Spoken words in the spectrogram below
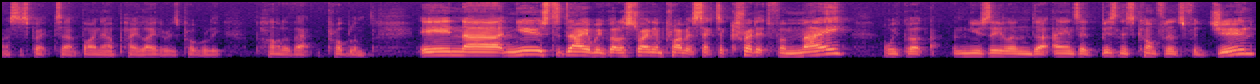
I suspect uh, buy now, pay later is probably part of that problem. In uh, news today, we've got Australian private sector credit for May. We've got New Zealand uh, ANZ business confidence for June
